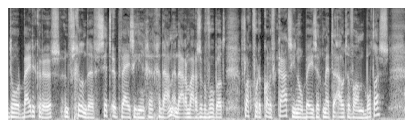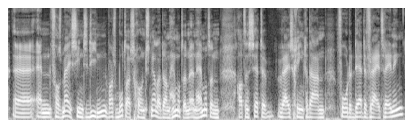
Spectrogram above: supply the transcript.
door beide coureurs, een verschillende setup wijzigingen ge- gedaan. En daarom waren ze bijvoorbeeld vlak voor de kwalificatie nog bezig met de auto van Bottas. Eh, en volgens mij sindsdien was Bottas gewoon sneller dan Hamilton. En Hamilton had een setup wijziging gedaan voor de derde vrije training.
